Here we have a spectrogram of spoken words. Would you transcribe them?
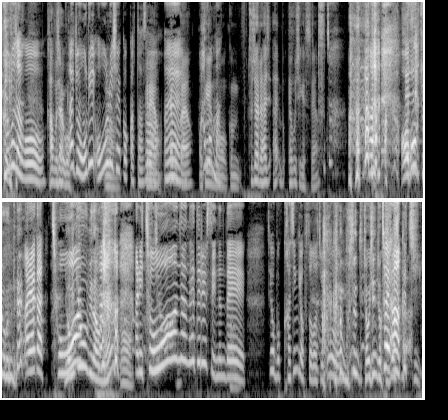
가보자고. 가보자고. 아니, 좀 어리, 어울리실 어. 것 같아서. 그래요? 네. 해볼까요? 어떻게 한 번만. 뭐 그럼 투자를 하지, 해, 해보시겠어요? 투자? 어, 호흡 좋은데? 아니 약간 조언. 연기호흡이 나오네. 어. 아니 조언은 해드릴 수 있는데. 어. 제가 뭐 가진 게 없어가지고. 무슨 정신적 저희, 아, 그치.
